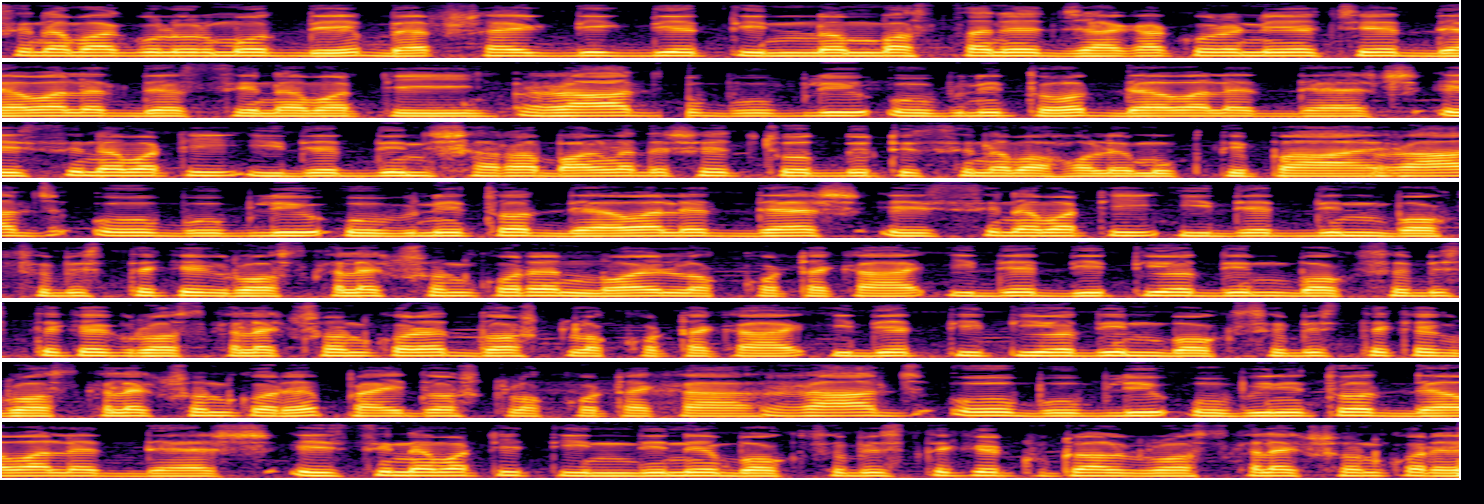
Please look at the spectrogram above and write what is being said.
সিনেমাগুলোর মধ্যে ব্যবসায়িক দিক দিয়ে তিন নম্বর স্থানে জায়গা করে নিয়েছে দেওয়ালের দেশ সিনেমাটি। রাজ ও বুবলি অভিনীত দেওয়ালের দেশ। এই সিনেমাটি ঈদের দিন সারা বাংলাদেশে চোদ্দটি সিনেমা হলে মুক্তি পায়। রাজ ও বুবলি অভিনীত দেওয়ালের দেশ, এই সিনেমাটি ঈদের দিন বক্স অফিস থেকে গ্রস কালেকশন করে নয় লক্ষ টাকা। ঈদের দ্বিতীয় দিন বক্স অফিস থেকে গ্রস কালেকশন করে দশ লক্ষ টাকা। ঈদের তৃতীয় দিন বক্স অফিস থেকে গ্রস কালেকশন করে প্রায় দশ লক্ষ টাকা। রাজ ও বুবলি অভিনীত দেওয়ালের দেশ, এই সিনেমাটি তিন দিনে বক্স অফিস থেকে টোটাল গ্রস কালেকশন করে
